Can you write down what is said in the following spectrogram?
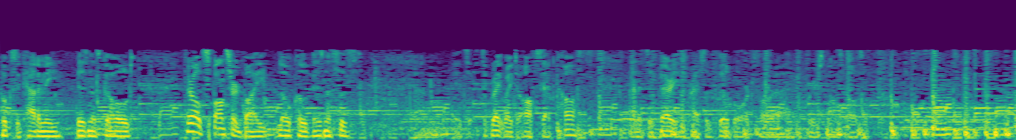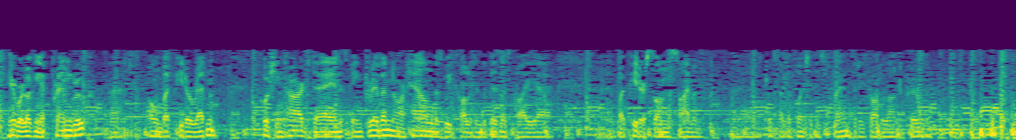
Cook's Academy, Business Gold, they're all sponsored by local businesses. Um, it's, it's a great way to offset costs, and it's a very impressive billboard for, uh, for your sponsor also. Here we're looking at Prem Group, uh, owned by Peter Redden, pushing hard today, and it's being driven or helmed, as we call it in the business, by uh, uh, by Peter's son Simon. Uh, looks like a bunch of his friends that he's brought along to crew.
